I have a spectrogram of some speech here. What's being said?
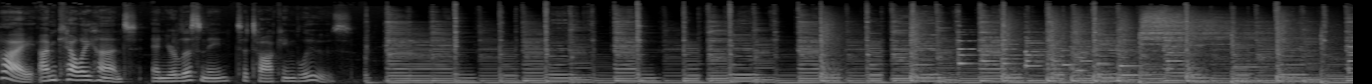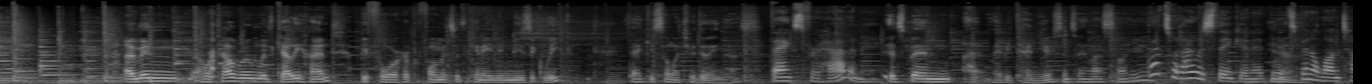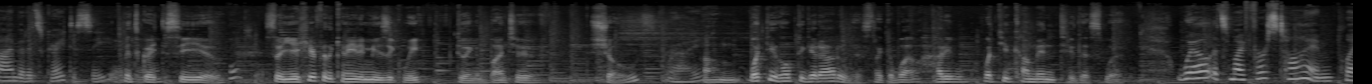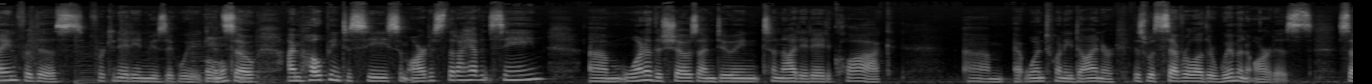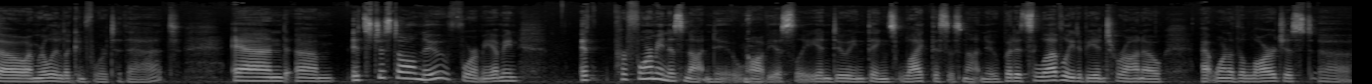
Hi, I'm Kelly Hunt, and you're listening to Talking Blues. I'm in a hotel room with Kelly Hunt before her performance at the Canadian Music Week. Thank you so much for doing this. Thanks for having me. It's been uh, maybe 10 years since I last saw you. That's what I was thinking. It, Yeah. It's been a long time, but it's great to see you. It's great to see you. Thank you. So you're here for the Canadian Music Week doing a bunch of shows. Right. Um, what do you hope to get out of this? Like, what, how do you, what do you come into this with? Well, it's my first time playing for this for Canadian Music Week, Oh, and so. I'm hoping to see some artists that I haven't seen. Um, one of the shows I'm doing tonight at eight o'clock um, at 120 Diner is with several other women artists, so I'm really looking forward to that. And um, it's just all new for me. I mean, it, performing is not new, obviously, and doing things like this is not new. But it's lovely to be in Toronto at one of the largest, uh,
